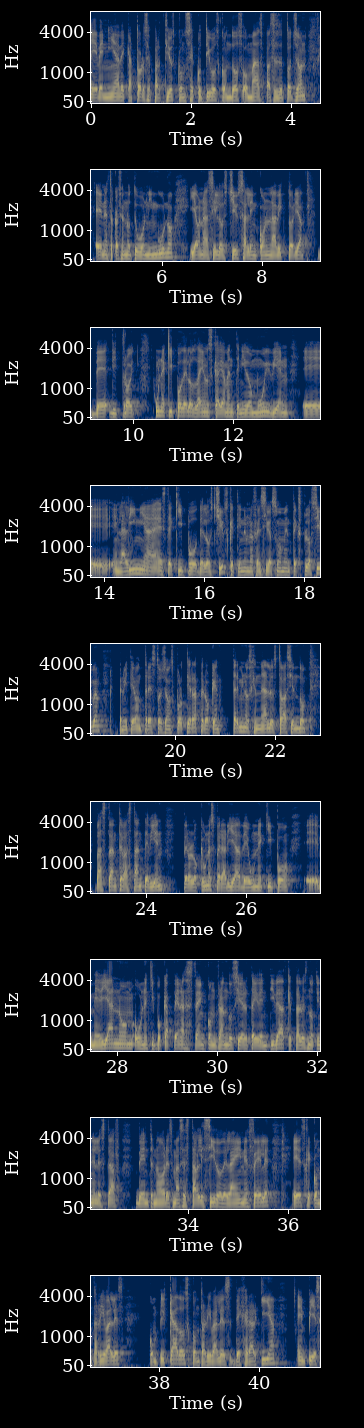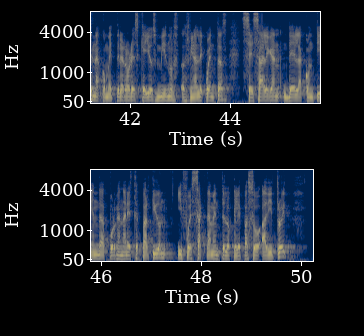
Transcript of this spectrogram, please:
Eh, venía de 14 partidos consecutivos con dos o más pases de touchdown. En esta ocasión no tuvo ninguno y aún así los Chiefs salen con la victoria de Detroit. Un equipo de los Lions que había mantenido muy bien eh, en la línea este equipo de los Chiefs que tiene una ofensiva sumamente explosiva. Permitieron tres touchdowns por tierra pero que en términos generales lo estaba haciendo bastante, bastante bien pero lo que uno esperaría de un equipo eh, mediano o un equipo que apenas está encontrando cierta identidad, que tal vez no tiene el staff de entrenadores más establecido de la NFL, es que contra rivales complicados, contra rivales de jerarquía, empiecen a cometer errores que ellos mismos al final de cuentas se salgan de la contienda por ganar este partido y fue exactamente lo que le pasó a Detroit.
